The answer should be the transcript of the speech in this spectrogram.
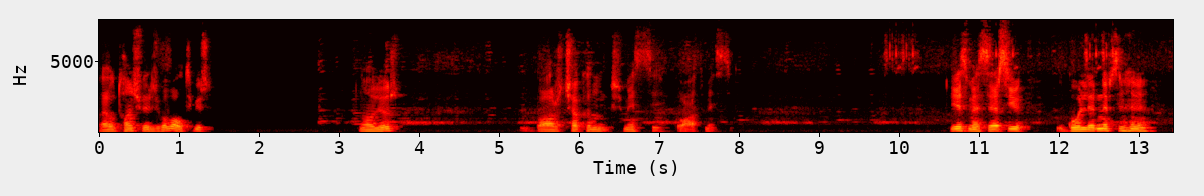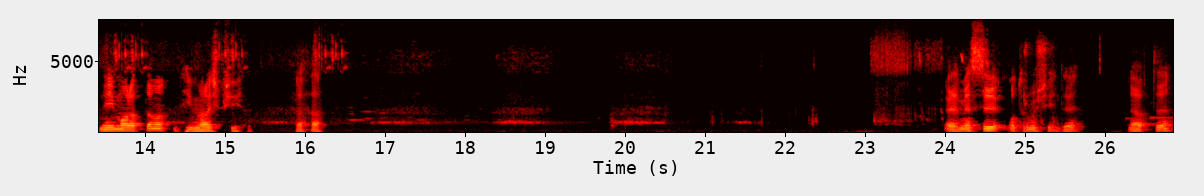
Baya utanç verici baba 6-1. Ne oluyor? Barçak'ınmış Messi. Goat Messi. Yes Messi her şeyi gollerin hepsini Neymar attı ama Neymar hiçbir şey yok. Evet Messi oturmuş şeyinde. Ne yaptı?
